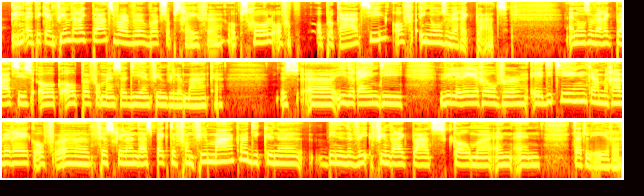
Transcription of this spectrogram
heb ik een filmwerkplaats waar we workshops geven. Op school of op locatie of in onze werkplaats. En onze werkplaats is ook open voor mensen die een film willen maken. Dus uh, iedereen die wil leren over editing, camerawerk of uh, verschillende aspecten van film maken, die kunnen binnen de filmwerkplaats komen en, en dat leren.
